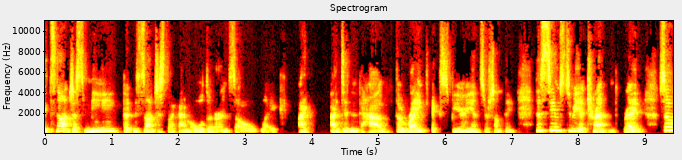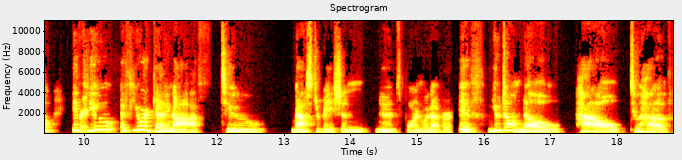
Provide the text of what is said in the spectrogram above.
it's not just me that it's not just like I'm older and so like I I didn't have the right experience or something. This seems to be a trend, right? So if right. you if you are getting off to masturbation, nudes, porn, whatever, if you don't know how to have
